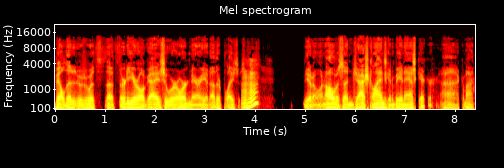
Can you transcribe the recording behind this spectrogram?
build it with thirty uh, year old guys who were ordinary at other places. Mm-hmm. You know, and all of a sudden Josh Kline's going to be an ass kicker. Uh, come on,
